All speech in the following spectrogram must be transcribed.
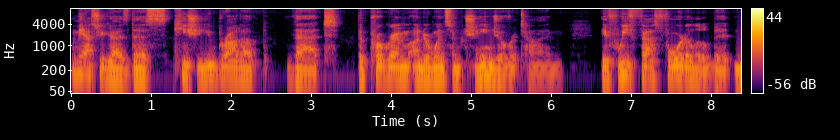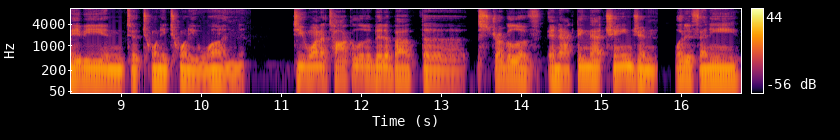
Let me ask you guys this. Keisha, you brought up that the program underwent some change over time. If we fast forward a little bit, maybe into 2021, do you want to talk a little bit about the struggle of enacting that change and what, if any,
